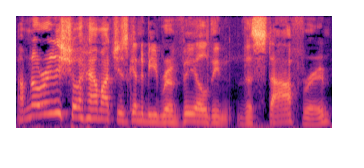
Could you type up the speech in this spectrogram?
I'm not really sure how much is going to be revealed in the staff room.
